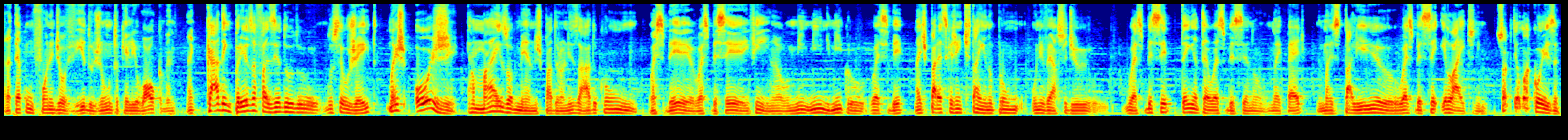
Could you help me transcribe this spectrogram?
era até com um fone de ouvido junto, aquele Walkman. Né? Cada empresa fazia do, do, do, seu jeito, mas hoje tá mais ou menos padronizado com USB, USB-C, enfim, né? o mini, micro USB. Mas parece que a gente está indo para um universo de USB-C, tem até USB-C no, no iPad, mas tá ali USB-C e Lightning. Só que tem uma coisa,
